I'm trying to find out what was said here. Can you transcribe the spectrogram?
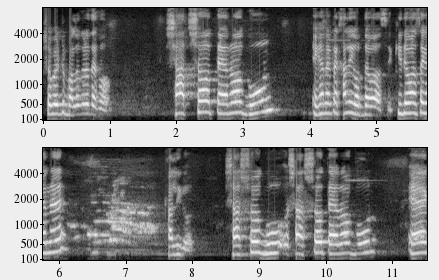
সবাই একটু ভালো করে দেখো। সাতশো তেরো গুণ এখানে একটা খালি ঘর দেওয়া আছে। কি দেওয়া আছে এখানে? খালি ঘর। সাতশো সাতশো তেরো গুণ এক,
